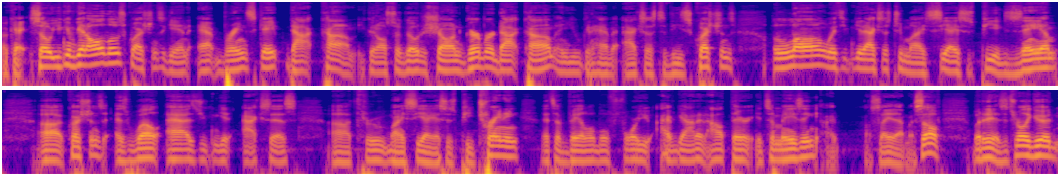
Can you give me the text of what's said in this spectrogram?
Okay, so you can get all those questions again at brainscape.com. You can also go to shongerber.com and you can have access to these questions along with you can get access to my CISSP exam uh, questions as well as you can get access uh, through my CISSP training that's available for you. I've got it out there. It's amazing. I, will say that myself, but it is. It's really good.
